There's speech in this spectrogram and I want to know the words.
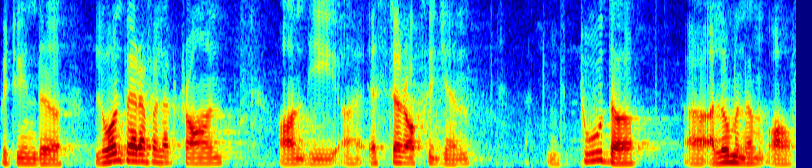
between the lone pair of electron on the uh, ester oxygen to the uh, aluminum of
